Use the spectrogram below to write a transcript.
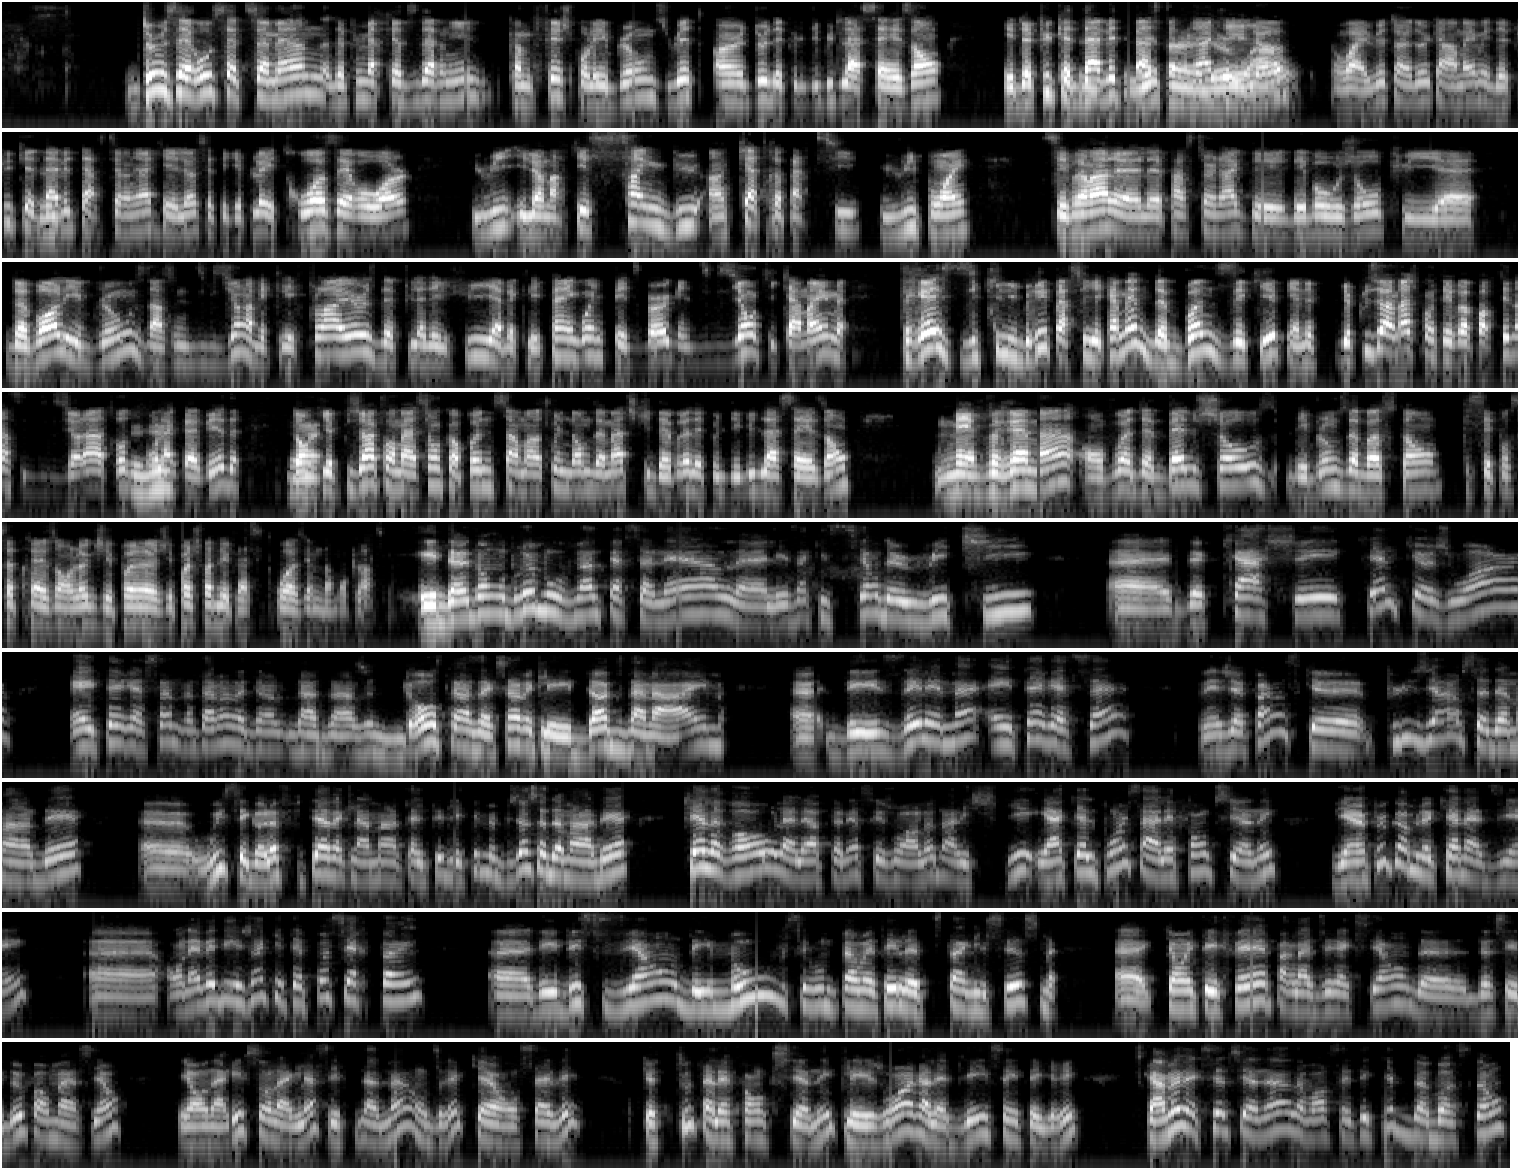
2-0 cette semaine, depuis mercredi dernier, comme fiche pour les Bruins. 8-1-2 depuis le début de la saison. Et depuis que David Pasternak est là, ouais, 8-1-2 quand même. Et depuis que. David Pasternak est là, cette équipe-là est 3-0-1. Lui, il a marqué 5 buts en 4 parties, 8 points. C'est vraiment le, Pasternak des, beaux jours. Puis euh, de voir les Bruins dans une division avec les Flyers de Philadelphie, avec les Penguins de Pittsburgh, une division qui quand même très équilibré parce qu'il y a quand même de bonnes équipes. Il y, a, plusieurs matchs qui ont été reportés dans cette division-là, entre autres pour la mhm. COVID. Donc, il y a plusieurs formations qui n'ont pas nécessairement joué le nombre de matchs qu'ils devraient depuis le début de la saison. Mais vraiment, on voit de belles choses des Bruins de Boston. Puis c'est pour cette raison-là que je n'ai pas, pas le choix de les placer troisième dans mon classement. Et de nombreux mouvements de personnel, euh, les acquisitions de Richie, euh, de Caché, quelques joueurs intéressants, notamment dans, dans, une grosse transaction avec les Ducks d'Anaheim. Euh, des éléments intéressants, mais je pense que plusieurs se demandaient, euh, oui, ces gars-là fitaient avec la mentalité de l'équipe, mais plusieurs se demandaient quel rôle allaient obtenir ces joueurs-là dans l'échiquier et à quel point ça allait fonctionner. Bien, un peu comme le Canadien, euh, on avait des gens qui n'étaient pas certains des décisions, des moves, si vous me permettez le petit anglicisme, qui ont été faits par la direction de, de, ces deux formations. Et on arrive sur la glace et finalement, on dirait qu'on savait que tout allait fonctionner, que les joueurs allaient bien s'intégrer. C'est quand même exceptionnel d'avoir cette équipe de Boston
